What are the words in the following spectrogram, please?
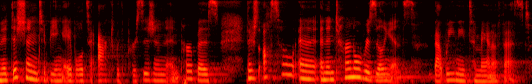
In addition to being able to act with precision and purpose, there's also a, an internal resilience that we need to manifest.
